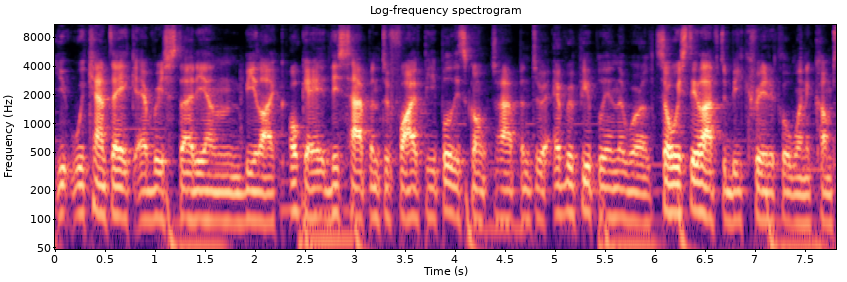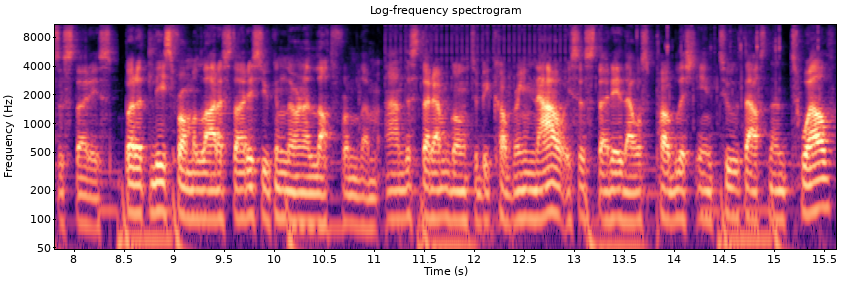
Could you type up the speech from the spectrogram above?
you, we can't take every study and be like okay this happened to five people it's going to happen to every people in the world. So we still have to be critical when it comes to studies. But at least from a lot of studies you can learn a lot from them. And the study i'm going to be covering now is a study that was published in 2012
